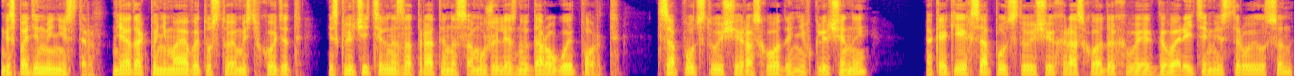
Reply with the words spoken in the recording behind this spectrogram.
Господин министр, я так понимаю, в эту стоимость входят исключительно затраты на саму железную дорогу и порт. Сопутствующие расходы не включены? О каких сопутствующих расходах вы говорите, мистер Уилсон?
